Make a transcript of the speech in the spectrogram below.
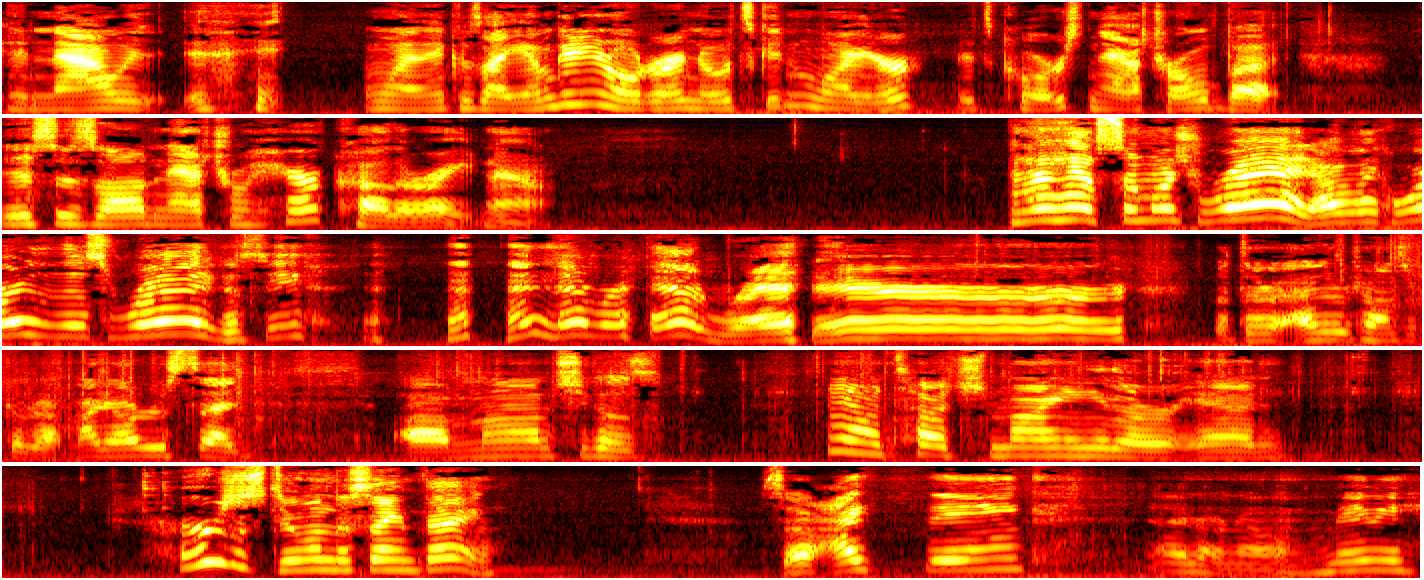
And now, it, when because I am getting older, I know it's getting lighter. It's, of course, natural, but this is all natural hair color right now. And I have so much red. I'm like, where did this red? Because see, I never had red hair. But there are other tones are coming out. My daughter said, uh, Mom, she goes, you don't touch mine either. And hers is doing the same thing. So I think, I don't know, maybe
